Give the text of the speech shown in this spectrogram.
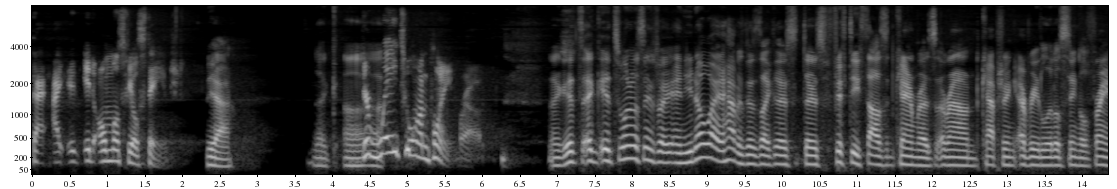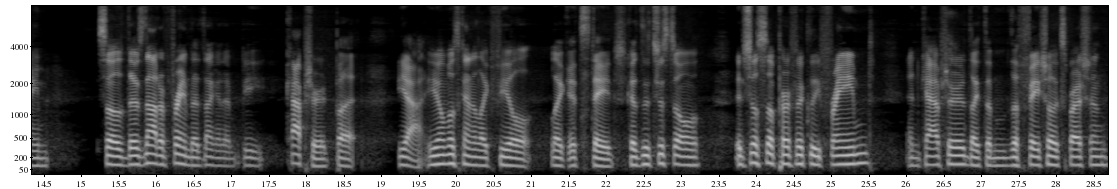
that I it, it almost feels staged. Yeah like uh They're way too on point, bro. Like it's it's one of those things where, and you know why it happens because like there's there's fifty thousand cameras around capturing every little single frame, so there's not a frame that's not going to be captured. But yeah, you almost kind of like feel like it's staged because it's just so it's just so perfectly framed and captured, like the the facial expression,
